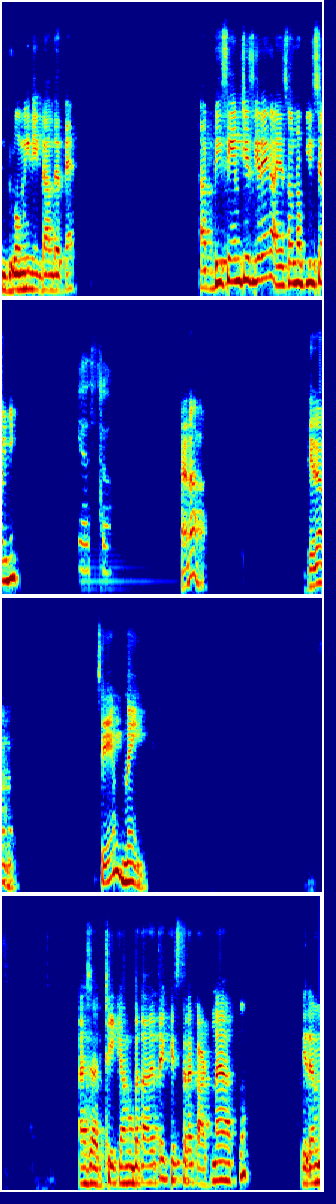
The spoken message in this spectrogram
ब्रोमीन एक डाल देते हैं। अब भी सेम चीज़ गिरेगा? यस और no please tell me Yes, sir. है ना? इरम सेम नहीं. अच्छा ठीक है हम बता देते किस तरह काटना है आपको. Iram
